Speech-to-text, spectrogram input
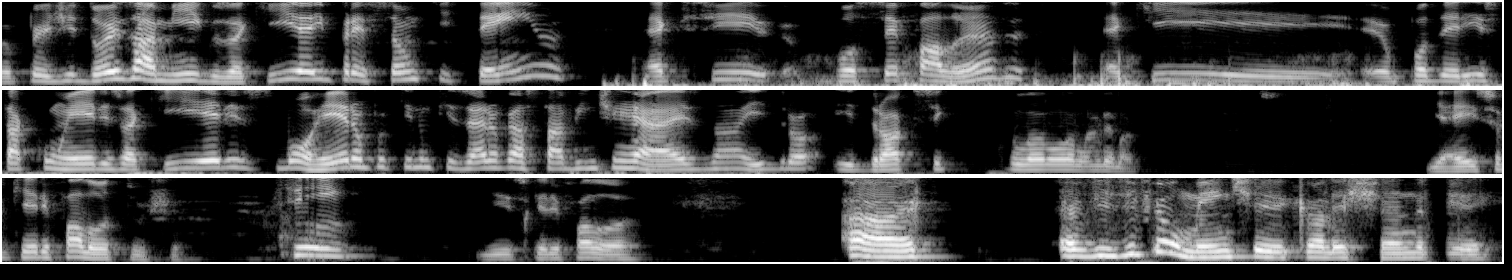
Eu perdi dois amigos aqui, e a impressão que tenho é que se você falando, é que eu poderia estar com eles aqui, e eles morreram porque não quiseram gastar 20 reais na hidro, hidroxicloroquina. E é isso que ele falou, Tuxo. Sim. Isso que ele falou. Ah, é, é visivelmente que o Alexandre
